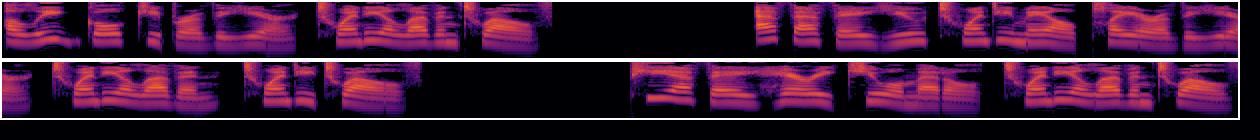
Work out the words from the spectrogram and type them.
A-League Goalkeeper of the Year 2011-12 FFA U20 Male Player of the Year 2011, 2012 PFA Harry Kewell Medal 2011-12,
